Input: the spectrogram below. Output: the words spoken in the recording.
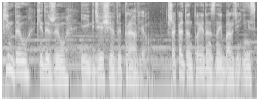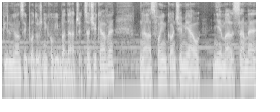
kim był, kiedy żył i gdzie się wyprawiał? Shackleton to jeden z najbardziej inspirujących podróżników i badaczy. Co ciekawe, na swoim koncie miał niemal same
